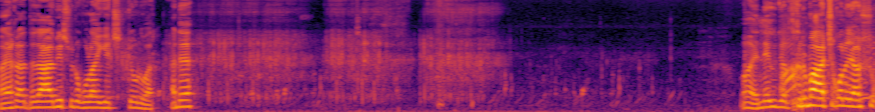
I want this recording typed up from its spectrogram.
Minecraft'ta daha bir sürü kolay geçiş yolu var. Hadi. Ay ne güzel kırma açık olacak şu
